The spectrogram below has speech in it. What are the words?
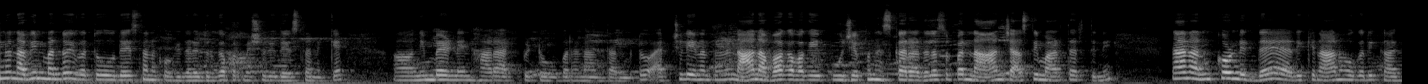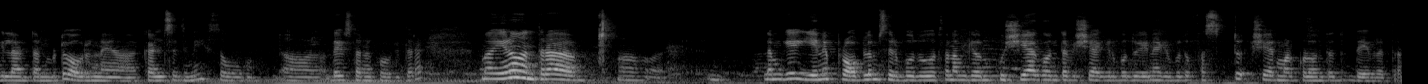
ಇನ್ನು ನವೀನ್ ಬಂದು ಇವತ್ತು ದೇವಸ್ಥಾನಕ್ಕೆ ಹೋಗಿದ್ದಾರೆ, ದುರ್ಗಾ ಪರಮೇಶ್ವರಿ ದೇವಸ್ಥಾನಕ್ಕೆ. ನಿಂಬೆ ಹಣ್ಣಿನ ಹಾರ ಹಾಕ್ಬಿಟ್ಟು ಬರೋಣ ಅಂತ ಅಂದ್ಬಿಟ್ಟು. ಆ್ಯಕ್ಚುಲಿ ಏನಂತಂದರೆ ನಾನು ಅವಾಗ ಅವಾಗ ಈ ಪೂಜೆ, ಪುನಸ್ಕಾರ ಅದೆಲ್ಲ ಸ್ವಲ್ಪ ನಾನು ಜಾಸ್ತಿ ಮಾಡ್ತಾ ಇರ್ತೀನಿ. ನಾನು ಅಂದ್ಕೊಂಡಿದ್ದೆ ಅದಕ್ಕೆ ನಾನು ಹೋಗೋದಕ್ಕಾಗಿಲ್ಲ ಅಂತ ಅಂದ್ಬಿಟ್ಟು ಅವ್ರನ್ನ ಕಳಿಸಿದ್ದೀನಿ ಸೊ ದೇವಸ್ಥಾನಕ್ಕೆ ಹೋಗಿದ್ದಾರೆ. ಏನೋ ಒಂಥರ ನಮಗೆ ಏನೇ ಪ್ರಾಬ್ಲಮ್ಸ್ ಇರ್ಬೋದು ಅಥವಾ ನಮಗೆ ಒಂದು ಖುಷಿಯಾಗುವಂಥ ವಿಷಯ ಆಗಿರ್ಬೋದು ಏನೇ ಆಗಿರ್ಬೋದು ಫಸ್ಟ್ ಶೇರ್ ಮಾಡ್ಕೊಳ್ಳೋವಂಥದ್ದು ದೇವ್ರ ಹತ್ರ.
